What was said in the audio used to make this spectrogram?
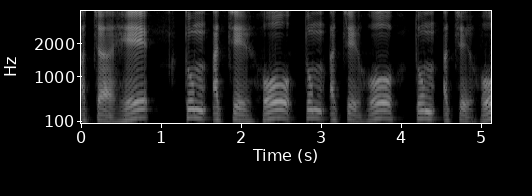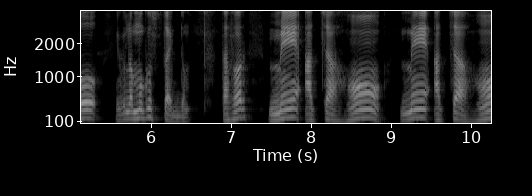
আচ্ছা হে তুম আচ্ছে হো, তুম আচ্ছে হো, তুম আচ্ছে হো এগুলো মুখস্থ একদম। তারপর, মে আচ্ছা হো, মে আচ্ছা হো,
